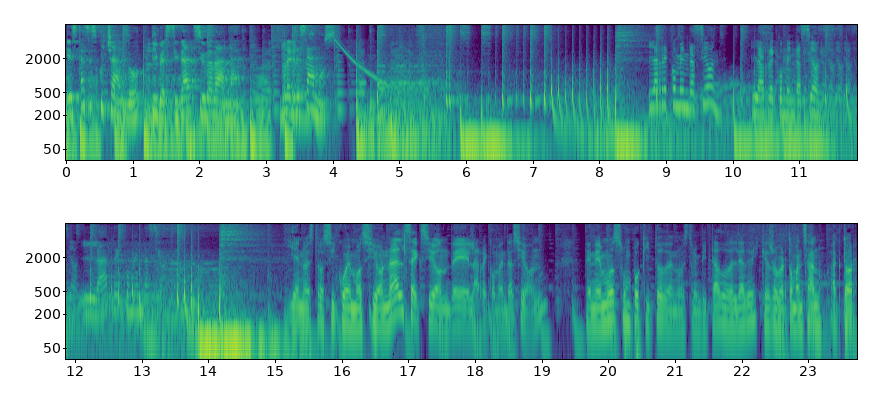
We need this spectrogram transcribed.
Estás escuchando Diversidad Ciudadana. Regresamos. La recomendación. La recomendación. La recomendación. Y en nuestro psicoemocional sección de la recomendación, tenemos un poquito de nuestro invitado del día de hoy, que es Roberto Manzano, actor.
